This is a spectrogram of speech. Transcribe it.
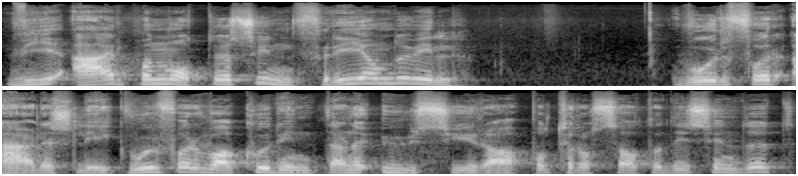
Vi er på en måte syndfrie, om du vil. Hvorfor er det slik? Hvorfor var korinterne usyra på tross av at de syndet?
